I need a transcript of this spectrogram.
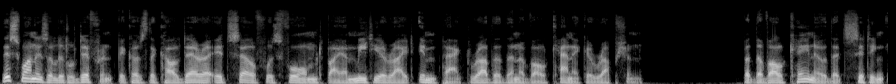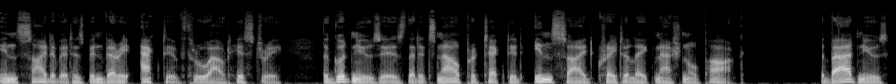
This one is a little different because the caldera itself was formed by a meteorite impact rather than a volcanic eruption. But the volcano that's sitting inside of it has been very active throughout history. The good news is that it's now protected inside Crater Lake National Park. The bad news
